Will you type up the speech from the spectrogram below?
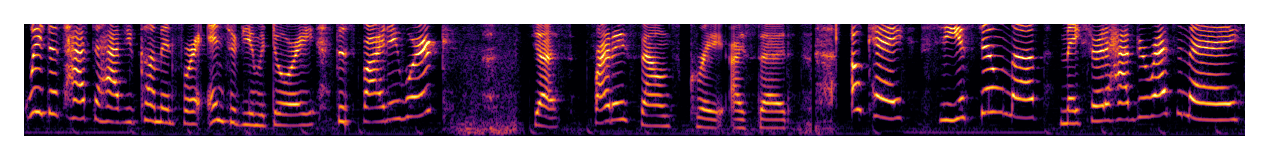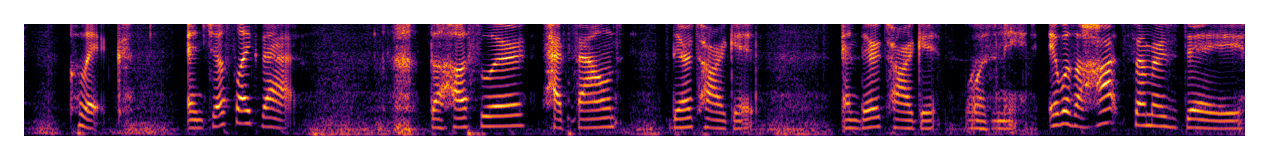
We just have to have you come in for an interview, Midori. Does Friday work? Yes, Friday sounds great, I said. Okay, see you soon, love. Make sure to have your resume. Click. And just like that, the hustler had found their target, and their target was me. It was a hot summer's day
